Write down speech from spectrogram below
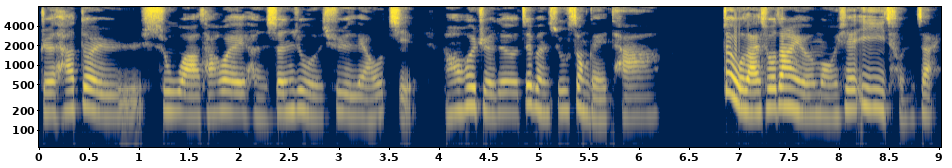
觉得他对于书啊，他会很深入的去了解，然后会觉得这本书送给他，对我来说当然有某一些意义存在，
